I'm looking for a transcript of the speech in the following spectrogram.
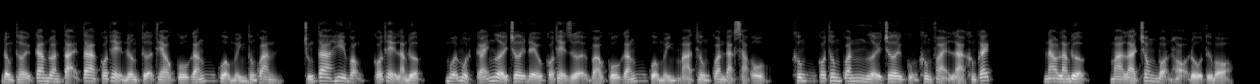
đồng thời cam đoan tại ta có thể nương tựa theo cố gắng của mình thông quan, chúng ta hy vọng có thể làm được mỗi một cái người chơi đều có thể dựa vào cố gắng của mình mà thông quan đặc xạ ồ không có thông quan người chơi cũng không phải là không cách nào làm được, mà là trong bọn họ đổ từ bỏ.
